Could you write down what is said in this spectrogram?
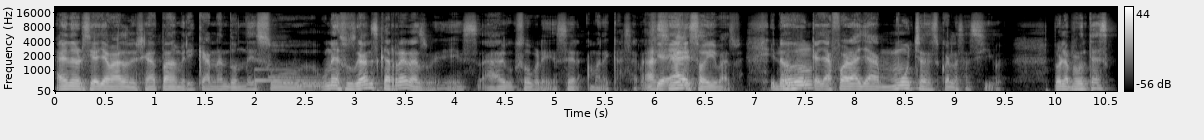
Hay una universidad llamada la Universidad Panamericana, en donde su, una de sus grandes carreras, güey, es algo sobre ser ama de casa. Así Sí, a es. eso ibas, güey. Y no dudo que allá afuera haya muchas escuelas así, güey. Pero la pregunta es,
